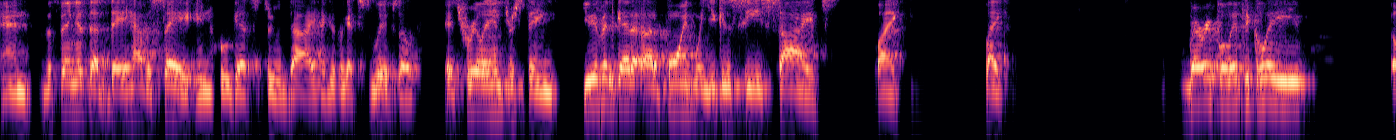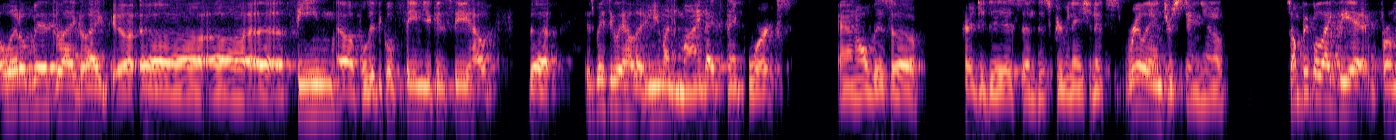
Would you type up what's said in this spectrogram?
and the thing is that they have a say in who gets to die who gets to live so It's really interesting. You even get at a point when you can see sides, like like very politically a little bit like like uh, uh, a theme, a political theme. You can see how the it's basically how the human mind I think works, and all this uh, prejudice and discrimination. It's really interesting, you know. Some people like the from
